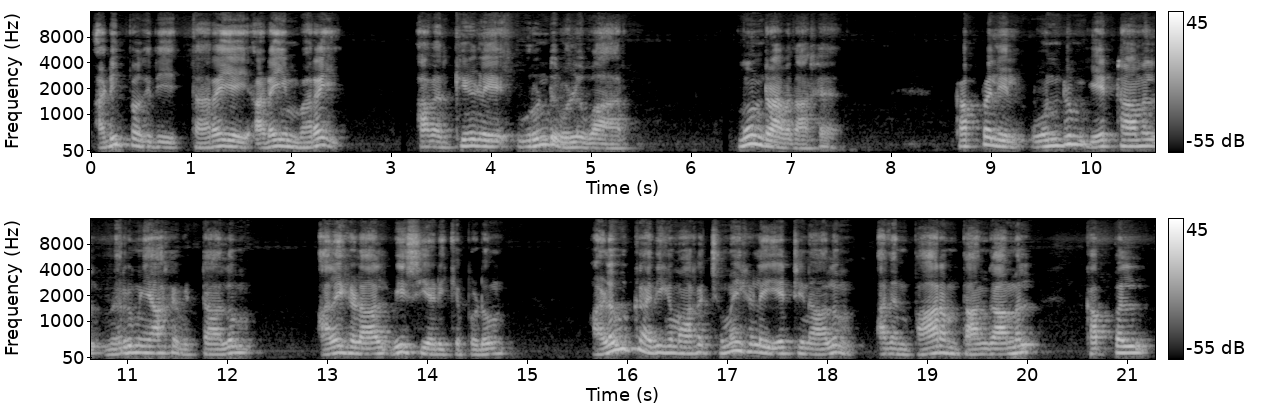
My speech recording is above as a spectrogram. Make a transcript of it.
அடிப்பகுதி தரையை அடையும் வரை அவர் கீழே உருண்டு விழுவார். மூன்றாவதாக கப்பலில் ஒன்றும் ஏற்றாமல் வெறுமையாக விட்டாலும் அலைகளால் வீசி அடிக்கப்படும். அளவுக்கு அதிகமாக சுமைகளை ஏற்றினாலும் அதன் பாரம் தாங்காமல் கப்பல்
